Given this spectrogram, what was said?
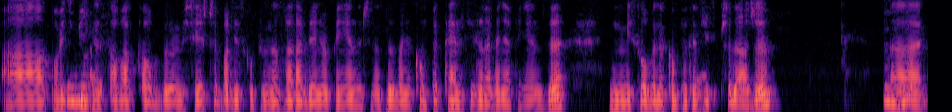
a odpowiedź mhm. biznesowa to bym się jeszcze bardziej skupił na zarabianiu pieniędzy, czy na zdobywaniu kompetencji zarabiania pieniędzy, innymi słowy na kompetencji sprzedaży, Mhm. E,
